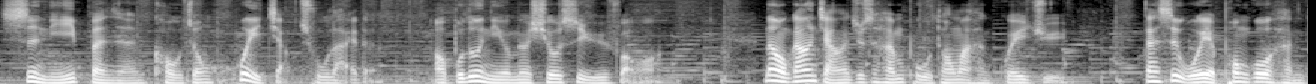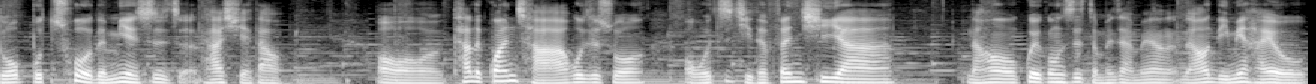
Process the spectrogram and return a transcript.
是你本人口中会讲出来的哦，不论你有没有修饰与否哦。那我刚刚讲的就是很普通嘛，很规矩，但是我也碰过很多不错的面试者，他写到哦，他的观察或者说我自己的分析呀。然后贵公司怎么怎么样，然后里面还有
